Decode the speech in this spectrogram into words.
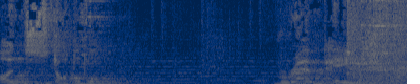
Unstoppable. Rampage.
